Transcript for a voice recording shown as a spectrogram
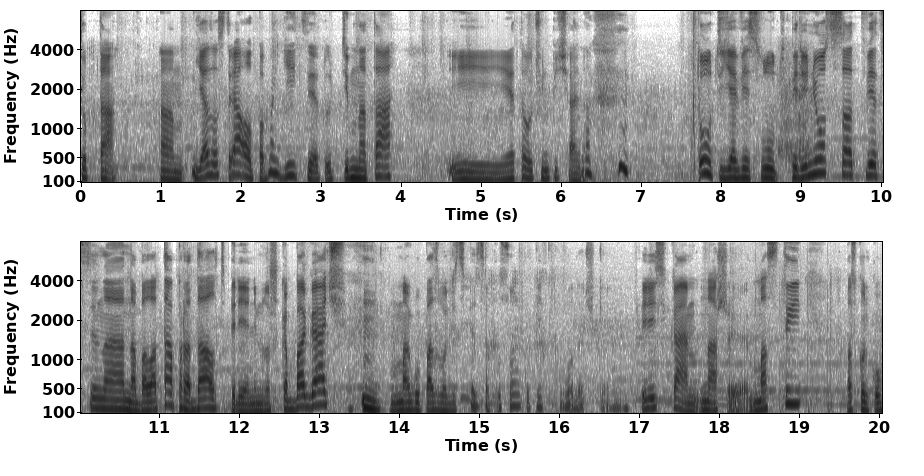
ёпта. Ам, я застрял, помогите, тут темнота. И это очень печально. Тут я весь лут перенес, соответственно, на болота продал. Теперь я немножко богач. Могу позволить себе закусон купить к водочке. Пересекаем наши мосты, поскольку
